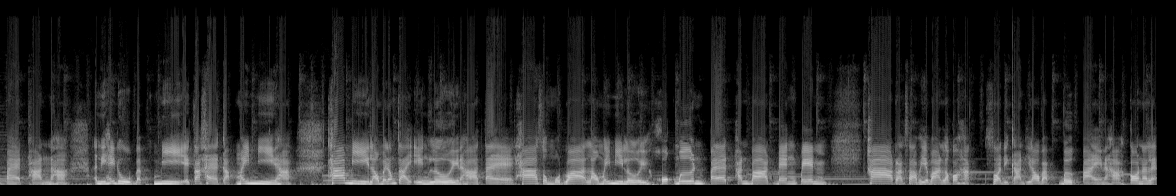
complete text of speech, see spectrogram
68,000 นะคะ อันนี้ให้ดูแบบมีเอ็กซ์ตาแคร์กับไม่มีนะคะ ถ้ามีเราไม่ต้องจ่ายเองเลยนะคะ แต่ถ้าสมมุติว่าเราไม่มีเลย 68,000 บาทแบ่งเป็น ค่ารักษาพยาบาลแล้วก็หักสวัสดิการที่เราแบบเบิกไปนะคะ ก็นั่นแหละ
